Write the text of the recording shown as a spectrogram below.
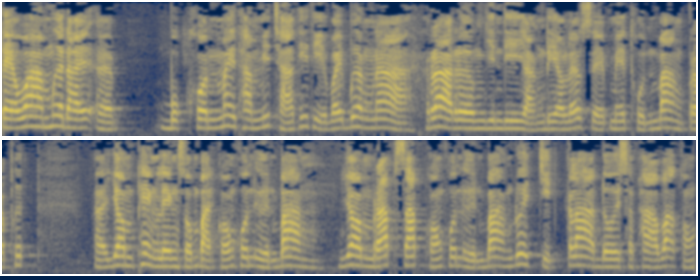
แต่ว่าเมื่อใดบุคคลไม่ทำมิจฉาทิฏฐิไว้เบื้องหน้า ร่าเริงยินดีอย่างเดียวแล้วเสพเมถุนบ้างประพฤติ ย่อมเพ่งเล็งสมบัติของคนอื่นบ้าง ย่อมรับทรัพย์ของคนอื่นบ้าง ด้วยจิตกล้าโดยสภาวะของ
